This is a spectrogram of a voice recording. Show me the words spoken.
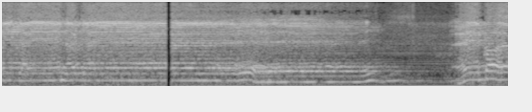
bị chạy nơi chạy Hãy subscribe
